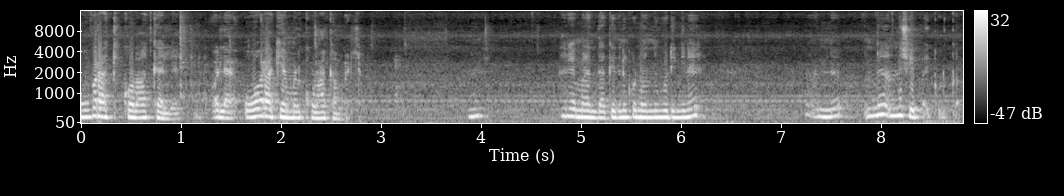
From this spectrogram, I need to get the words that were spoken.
ഓവറാക്കി കൊളാക്കല്ലേ? അല്ല ഓവറാക്കി നമ്മൾ കൊളാക്കാൻ പറ്റില്ല. അത് നമ്മൾ എന്താക്കി? ഇതിനെ കൊണ്ട് ഒന്നും കൂടി ഇങ്ങനെ ഒന്ന് ഒന്ന് ഒന്ന് ഷേപ്പാക്കി കൊടുക്കാം.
